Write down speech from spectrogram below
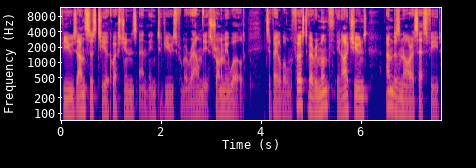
views, answers to your questions, and interviews from around the astronomy world. It's available on the first of every month in iTunes and as an RSS feed.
